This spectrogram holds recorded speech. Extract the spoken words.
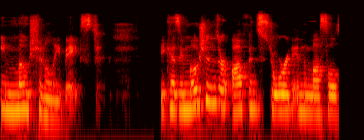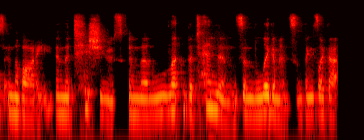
emotionally based because emotions are often stored in the muscles in the body and the tissues and the, the tendons and ligaments and things like that.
